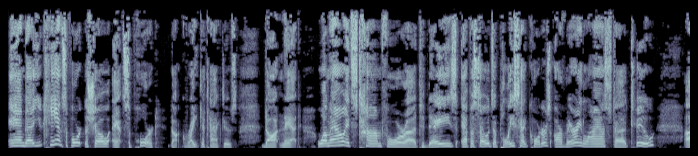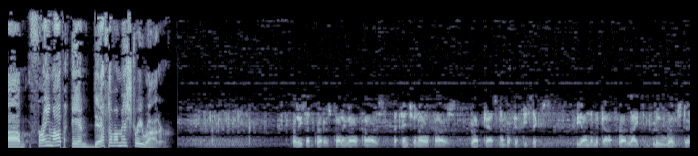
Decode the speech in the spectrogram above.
And uh, you can support the show at support.greatdetectives.net. Well, now it's time for uh, today's episodes of Police Headquarters, our very last uh, two. Um, frame Up and Death of a Mystery Writer. Police headquarters calling all cars. Attention all cars. Broadcast number 56. Be on the lookout for a light blue roadster.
